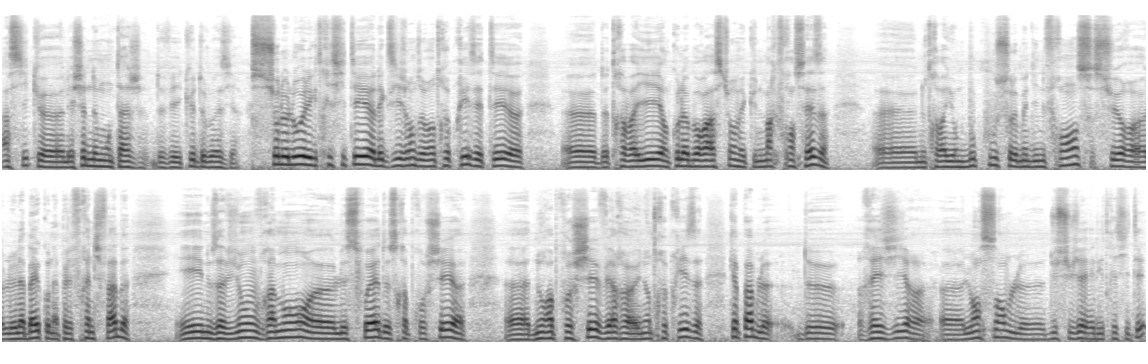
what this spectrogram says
ainsi que les chaînes de montage de véhicules de loisirs. Sur le lot électricité, l'exigence de l'entreprise était de travailler en collaboration avec une marque française euh, nous travaillons beaucoup sur le Made in France, sur euh, le label qu'on appelle French Fab et nous avions vraiment euh, le souhait de se rapprocher, de nous rapprocher vers une entreprise capable de régir l'ensemble du sujet électricité,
